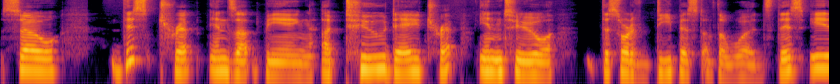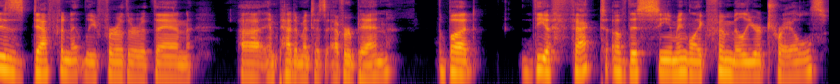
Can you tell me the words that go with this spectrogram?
So this trip ends up being a two day trip into the sort of deepest of the woods. This is definitely further than uh, Impediment has ever been. But the effect of this seeming like familiar trails.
